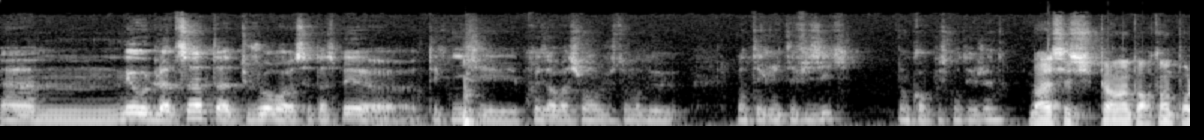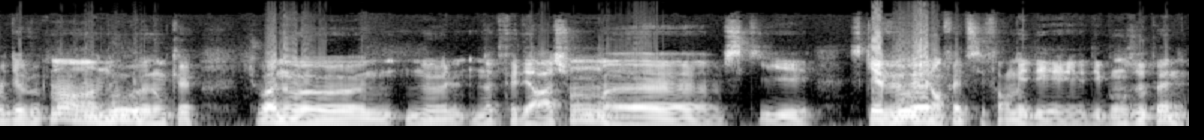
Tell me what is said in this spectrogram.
Euh, mais au-delà de ça, tu as toujours euh, cet aspect euh, technique et préservation justement de l'intégrité physique, encore plus quand tu es jeune. Bah, c'est super important pour le développement. hein. Nous, donc, tu vois, notre fédération, ce ce qu'elle veut, elle, en fait, c'est former des, des bons open.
